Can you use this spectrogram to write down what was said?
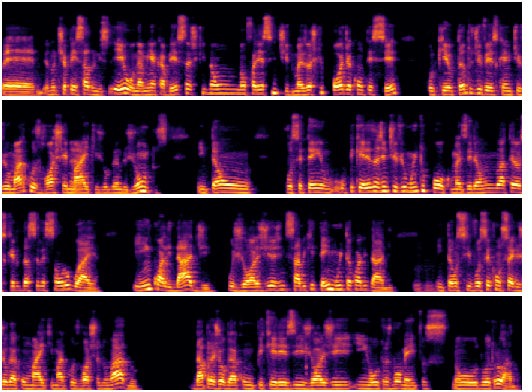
É, eu não tinha pensado nisso. Eu, na minha cabeça, acho que não, não faria sentido, mas eu acho que pode acontecer, porque o tanto de vezes que a gente viu Marcos Rocha e é. Mike jogando juntos, então você tem o Piqueires a gente viu muito pouco, mas ele é um lateral esquerdo da seleção uruguaia. E em qualidade, o Jorge a gente sabe que tem muita qualidade. Uhum. Então, se você consegue jogar com o Mike e Marcos Rocha de um lado, dá para jogar com Piqueires e Jorge em outros momentos no, do outro lado.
